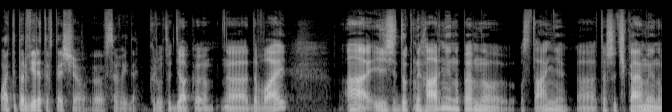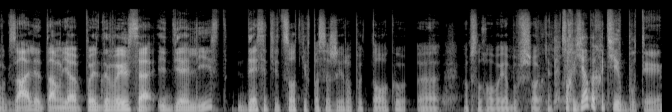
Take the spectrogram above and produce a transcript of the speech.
а тепер вірити в те, що е, все вийде. круто, дякую. Е, давай. А, і ж до книгарні, напевно, останнє. Е, те, що чекаємо на вокзалі. Там я подивився ідеаліст. 10% пасажиропотоку е, обслуговує. Я був в шокі. Слухай, я би хотів бути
